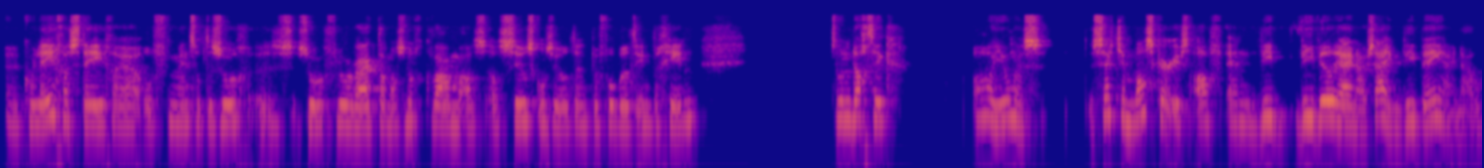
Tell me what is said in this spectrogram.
eh, collega's tegen, of mensen op de zorg, eh, zorgvloer waar ik dan alsnog kwam als, als sales consultant bijvoorbeeld in het begin. Toen dacht ik, oh jongens, zet je masker eens af en wie, wie wil jij nou zijn? Wie ben jij nou?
